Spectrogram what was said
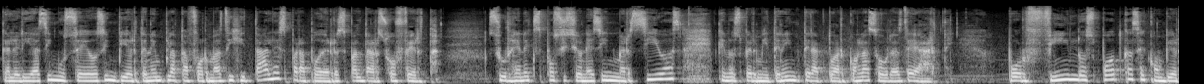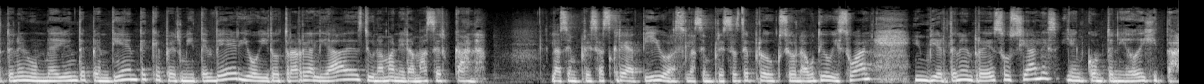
Galerías y museos invierten en plataformas digitales para poder respaldar su oferta. Surgen exposiciones inmersivas que nos permiten interactuar con las obras de arte. Por fin los podcasts se convierten en un medio independiente que permite ver y oír otras realidades de una manera más cercana. Las empresas creativas, las empresas de producción audiovisual invierten en redes sociales y en contenido digital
